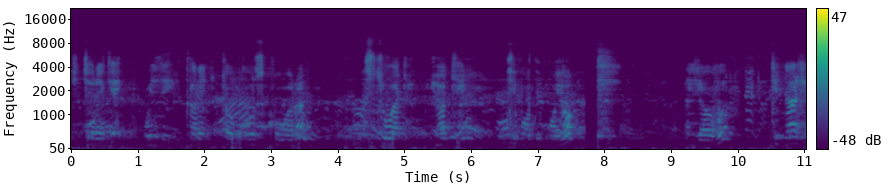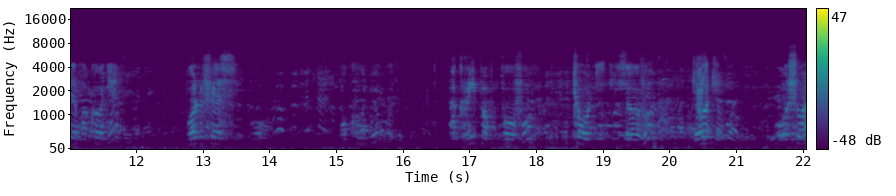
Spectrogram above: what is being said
Chitereke with the current top goal scorer, Stuart Jati, Timothy Moyo, Lovu, Tinashe Makonye, Boniface Agrippa Mpofu, Tony Nzovu, George Oshwa,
